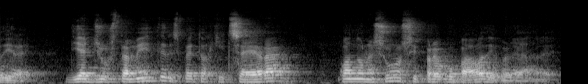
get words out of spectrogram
dire, di aggiustamenti rispetto a chi c'era quando nessuno si preoccupava di quelle aree.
